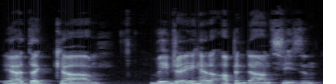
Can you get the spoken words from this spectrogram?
Yeah, I think um, VJ had an up and down season.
